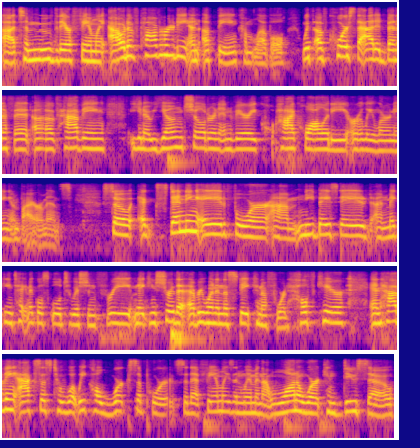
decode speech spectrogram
uh, to move their family out of poverty and up the income level with of course the added benefit of having you know young children in very high quality early learning environments so extending aid for um, need-based aid and making technical school tuition free, making sure that everyone in the state can afford health care, and having access to what we call work support so that families and women that want to work can do so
